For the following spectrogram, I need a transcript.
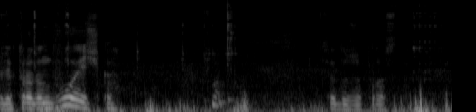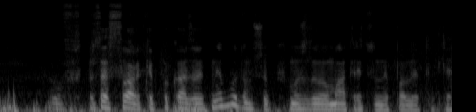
електродом двоєчка. Ну, все дуже просто. Процес сварки показувати не будемо, щоб можливо матрицю не палити для,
